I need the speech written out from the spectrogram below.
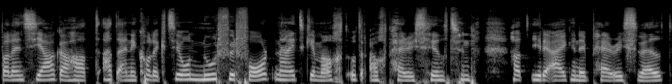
Balenciaga hat, hat eine Kollektion nur für Fortnite gemacht oder auch Paris Hilton hat ihre eigene Paris-Welt.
